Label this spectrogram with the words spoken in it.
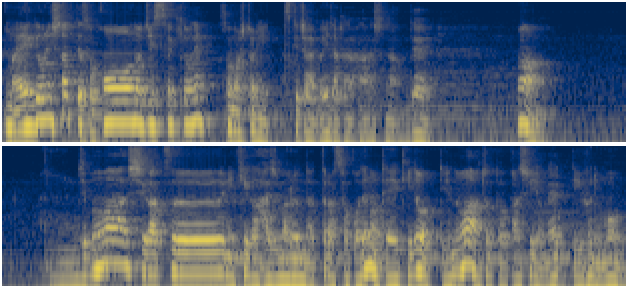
まあ、営業にしたってそこの実績をねその人につけちゃえばいいだけの話なんでまあ自分は4月に期が始まるんだったらそこでの低軌道っていうのはちょっとおかしいよねっていうふうに思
